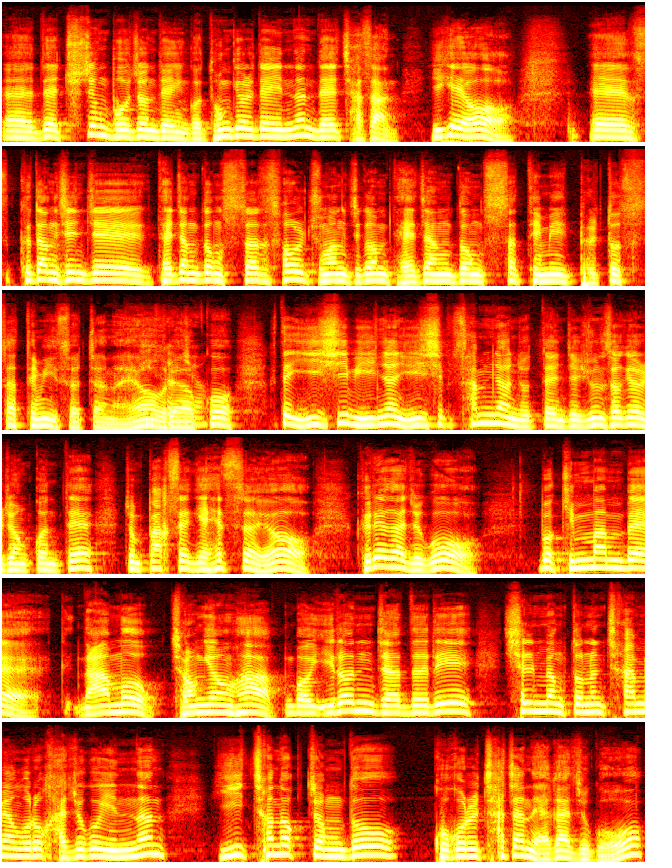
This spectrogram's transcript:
에, 내 추증 보존돼 있는 거 동결돼 있는 내 자산 이게요. 에, 그 당시 이제 대장동 수사 서울중앙지검 대장동 수사팀이 별도 수사팀이 있었잖아요. 있었죠. 그래갖고 그때 22년, 23년 요때 이제 윤석열 정권 때 좀 빡세게 했어요. 그래가지고 뭐 김만배, 남욱, 정영학 뭐 이런 자들이 실명 또는 차명으로 가지고 있는 2천억 정도 그거를 찾아내 가지고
